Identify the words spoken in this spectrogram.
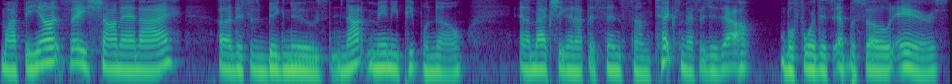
my fiance, Shauna, and I, uh, this is big news. Not many people know. And I'm actually going to have to send some text messages out before this episode airs.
